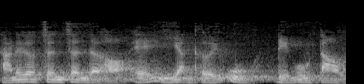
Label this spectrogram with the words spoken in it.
然后就真正的哈，哎，一样可以悟领悟道理。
